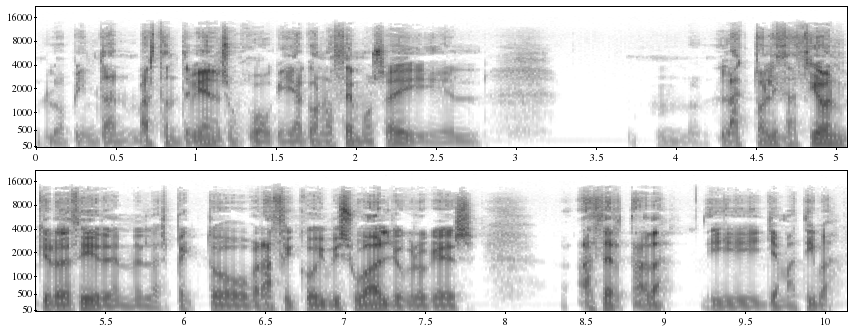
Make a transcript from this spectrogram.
lo pintan bastante bien. Es un juego que ya conocemos, ¿eh? Y el- la actualización, quiero decir, en el aspecto gráfico y visual, yo creo que es acertada y llamativa.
